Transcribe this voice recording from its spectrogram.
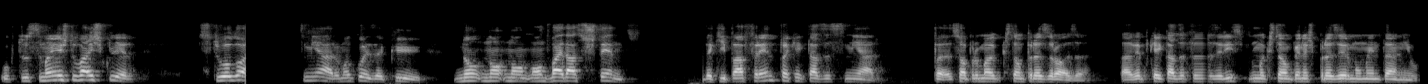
O que tu semeias, tu vais escolher. Se tu agora semear uma coisa que não, não, não, não te vai dar sustento daqui para a frente, para que é que estás a semear? Só por uma questão prazerosa. Estás a ver? Porque é que estás a fazer isso por uma questão apenas de prazer momentâneo?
